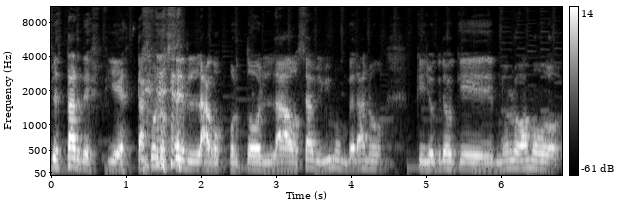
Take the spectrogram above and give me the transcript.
estar de fiesta, conocer lagos por todos lados. O sea, vivimos un verano que yo creo que no lo vamos...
